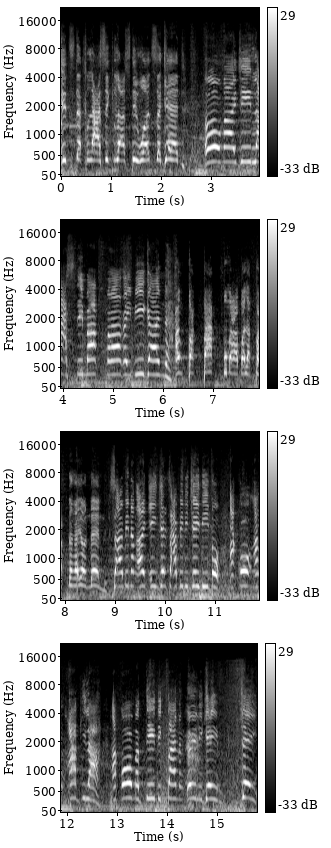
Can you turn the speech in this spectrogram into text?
It's the classic Lusty once again. Oh my G, last ni Mac, mga kaibigan. Ang pakpak, bumabalakpak na ngayon, men. Sabi ng Archangel, sabi ni Jay dito, ako ang Agila. Ako magdidikta ng early game. Jay,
